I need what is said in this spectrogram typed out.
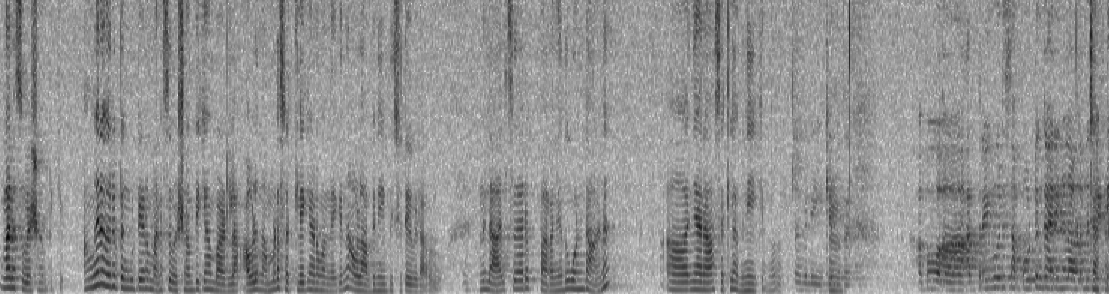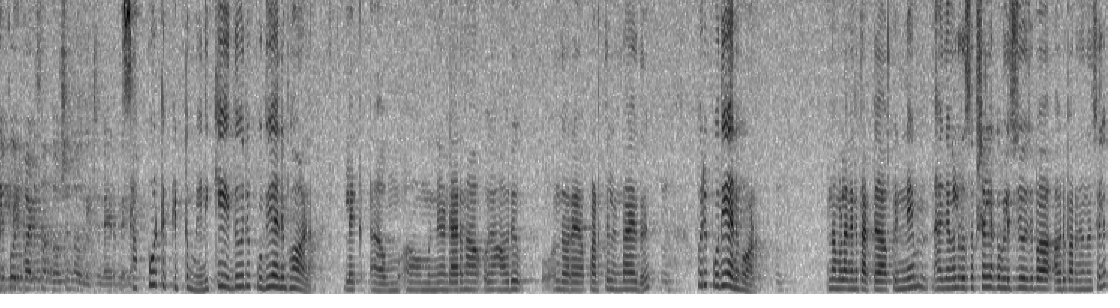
മനസ്സ് വിഷമിപ്പിക്കും. അങ്ങനെ ഒരു പെൺകുട്ടിയുടെ മനസ്സ് വിഷമിപ്പിക്കാൻ പാടില്ല. അവൾ നമ്മുടെ സെറ്റിലേക്കാണ് വന്നേക്കുന്നത്. അവൾ അഭിനയിപ്പിച്ചിട്ടേ വിടാവുള്ളൂ. എന്ന് ലാൽ സാർ പറഞ്ഞതുകൊണ്ടാണ് ഞാൻ ആ സെറ്റിൽ അഭിനയിക്കുന്നത്. അഭിനയിക്കുന്നത്. അത്രയും ഒരു സപ്പോർട്ടും കാര്യങ്ങളും അവിടെ നിന്ന് കിട്ടിയപ്പോ ഒരുപാട് സന്തോഷം സപ്പോർട്ട് കിട്ടും. എനിക്ക് ഇതൊരു പുതിയ അനുഭവമാണ്. ലൈക്ക് മുന്നേ ഉണ്ടായിരുന്ന ആ ഒരു- എന്താ പറയുക പടത്തിലുണ്ടായത് ഒരു പുതിയ അനുഭവമാണ്. നമ്മളങ്ങനെ തട്ടുക. പിന്നെയും ഞങ്ങൾ റിസപ്ഷനിലൊക്കെ വിളിച്ച് ചോദിച്ചപ്പോൾ അവർ പറഞ്ഞതെന്ന് വെച്ചാൽ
